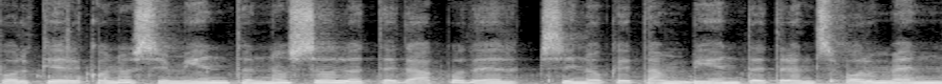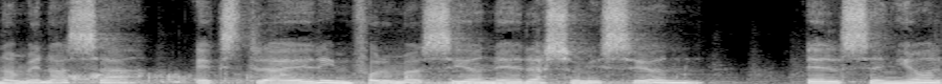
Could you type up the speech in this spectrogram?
porque el conocimiento no solo te da poder, sino que también te transforma en una amenaza. Extraer información era su misión. El señor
